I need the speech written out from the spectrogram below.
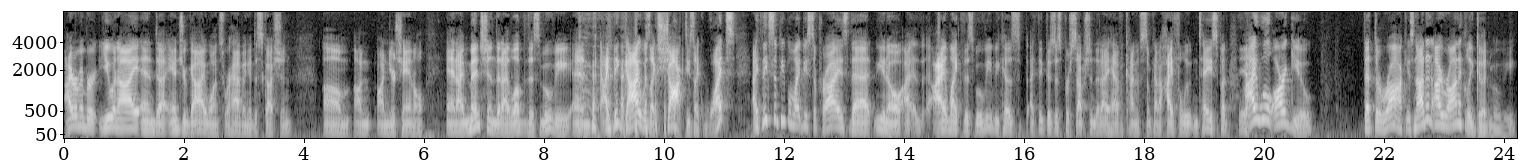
I remember you and I and uh, Andrew Guy once were having a discussion um, on on your channel and I mentioned that I loved this movie, and I think Guy was like shocked. He's like, "What?" I think some people might be surprised that you know I I like this movie because I think there's this perception that I have a kind of some kind of highfalutin taste. But yeah. I will argue that The Rock is not an ironically good movie.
